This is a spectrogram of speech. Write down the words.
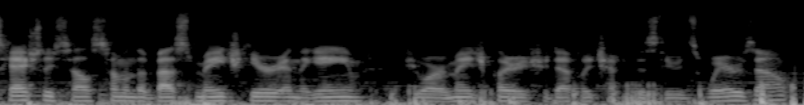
This guy actually sells some of the best mage gear in the game. If you are a mage player, you should definitely check this dude's wares out.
